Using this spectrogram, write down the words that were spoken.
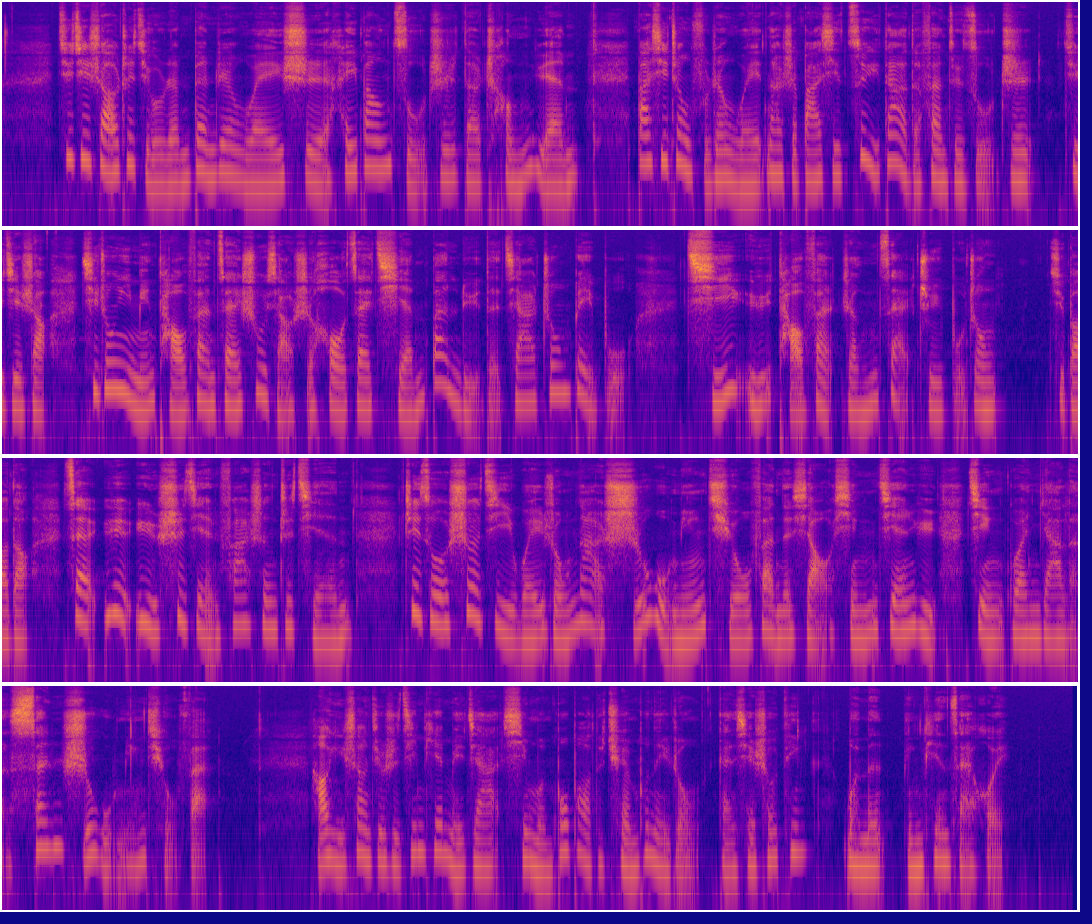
据介绍，这九人被认为是黑帮组织的成员。巴西政府认为那是巴西最大的犯罪组织。据介绍，其中一名逃犯在数小时后在前伴侣的家中被捕，其余逃犯仍在追捕中。据报道，在越狱事件发生之前，这座设计为容纳十五名囚犯的小型监狱竟关押了三十五名囚犯。好，以上就是今天美家新闻播报的全部内容。感谢收听，我们明天再会。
